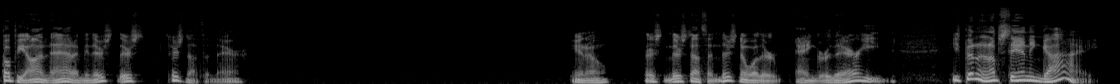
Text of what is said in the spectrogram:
but beyond that, I mean, there's there's there's nothing there. You know, there's there's nothing. There's no other anger there. He he's been an upstanding guy.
